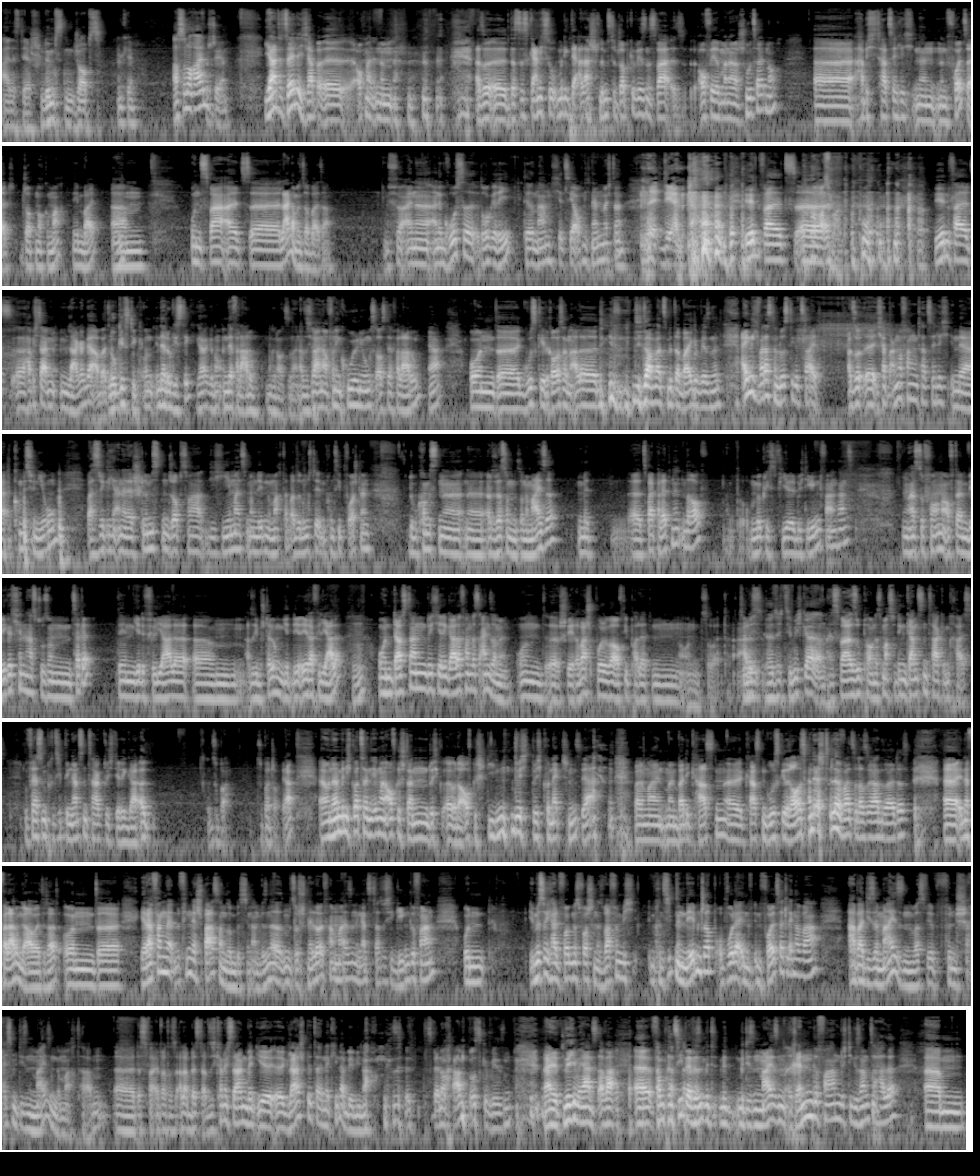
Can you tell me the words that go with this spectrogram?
eines der schlimmsten Jobs. Okay. Hast du noch einen? Verstehe. Ja, tatsächlich. Ich habe äh, auch mal in einem. also, äh, das ist gar nicht so unbedingt der allerschlimmste Job gewesen. Es war auch während meiner Schulzeit noch. Äh, habe ich tatsächlich einen, einen Vollzeitjob noch gemacht, nebenbei. Mhm. Ähm, und zwar als äh, Lagermitarbeiter für eine, eine große Drogerie, deren Namen ich jetzt hier auch nicht nennen möchte. Der. jedenfalls äh, jedenfalls äh, habe ich da im, im, Lager gearbeitet. Logistik. Und in der Logistik, ja genau, in der Verladung, um genau zu sein. Also ich war einer von den coolen Jungs aus der Verladung, ja. Und äh, Gruß geht raus an alle, die, die damals mit dabei gewesen sind. Eigentlich war das eine lustige Zeit. Also äh, ich habe angefangen tatsächlich in der Kommissionierung, was wirklich einer der schlimmsten Jobs war, die ich jemals in meinem Leben gemacht habe. Also du musst dir im Prinzip vorstellen, du bekommst eine, eine also du hast so eine, so eine Meise mit äh, zwei Paletten hinten drauf, damit du möglichst viel durch die Gegend fahren kannst. Und hast du vorne auf deinem Wegelchen hast du so einen Zettel, den jede Filiale, ähm, also die Bestellung jeder Filiale, mhm. und darfst dann durch die Regale fahren, das einsammeln. Und äh, schwere Waschpulver auf die Paletten und so weiter. Alles, hört sich ziemlich geil an. Es war super und das machst du den ganzen Tag im Kreis. Du fährst im Prinzip den ganzen Tag durch die Regale. Äh, super super Job, ja. Äh, und dann bin ich Gott sei Dank irgendwann aufgestanden durch, äh, oder aufgestiegen durch, durch Connections, ja. Weil mein, mein Buddy Carsten, äh, Carsten Gruß geht raus an der Stelle, falls du das hören solltest, äh, in der Verladung gearbeitet hat. Und äh, ja, da fang, fing der Spaß dann so ein bisschen an. Wir sind da mit so Schnellläufermeisen den ganzen Tag durch die Gegend gefahren und ihr müsst euch halt Folgendes vorstellen. Das war für mich im Prinzip ein Nebenjob, obwohl er in, in Vollzeitlänge war. Aber diese Meisen, was wir für einen Scheiß mit diesen Meisen gemacht haben, äh, das war einfach das Allerbeste. Also ich kann euch sagen, wenn ihr äh, Glassplitter in der Kinderbabynahrung, das wäre noch harmlos gewesen. Nein, jetzt nicht im Ernst, aber äh, vom Prinzip her, wir sind mit, mit, mit diesen Meisen Rennen gefahren durch die gesamte Halle. Ähm,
